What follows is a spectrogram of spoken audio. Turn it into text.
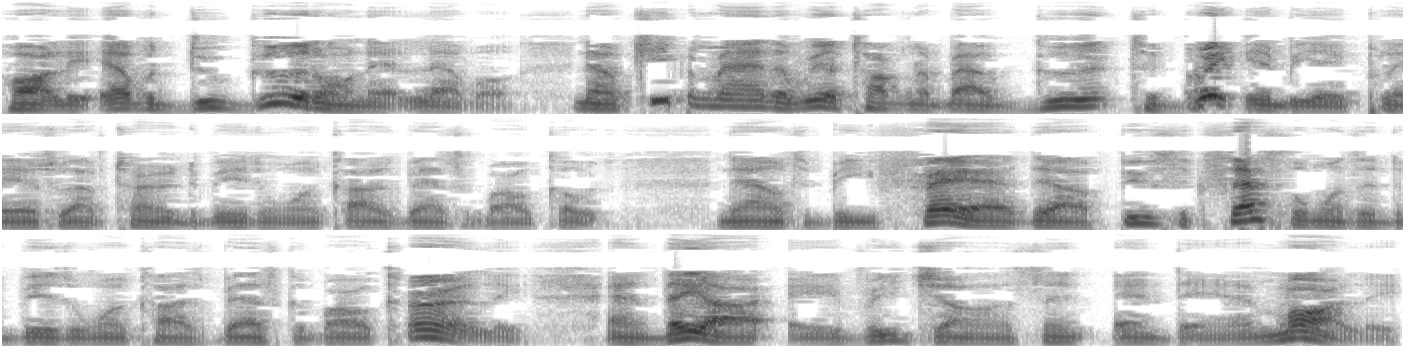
hardly ever do good on that level. Now, keep in mind that we are talking about good to great NBA players who have turned Division One college basketball coach. Now, to be fair, there are a few successful ones in Division One college basketball currently, and they are Avery Johnson and Dan Majerle.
